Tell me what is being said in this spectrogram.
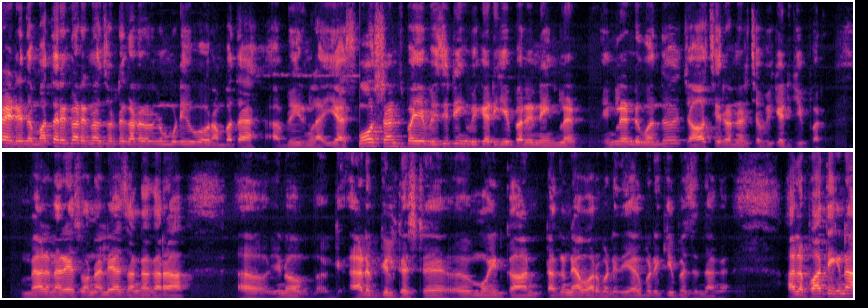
ரைட் இந்த மற்ற ரெக்கார்டு என்ன சொல்லிட்டு கடற்கரை முடிவு ஒரு அப்படிங்களா yes most runs by visiting wicket keeper in England இங்கிலாண்டுக்கு வந்து ஜாஸ்தி ரன் அடித்த விக்கெட் கீப்பர் மேலே நிறைய சொன்னேன் இல்லையா? Sangakkara you know Adam Gilchrist Moin Khan டக்குன்னு ஞாபகம் வர மாட்டேங்குது. ஏகப்பட்ட கீப்பர்ஸ் இருந்தாங்க. அதில் பார்த்தீங்கன்னா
